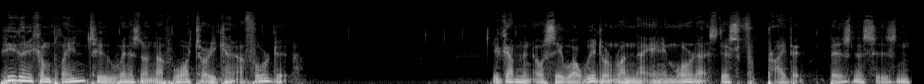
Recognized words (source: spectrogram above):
who are you going to complain to when there's not enough water or you can't afford it? Your government will say, well, we don't run that anymore. That's there's for private businesses, and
